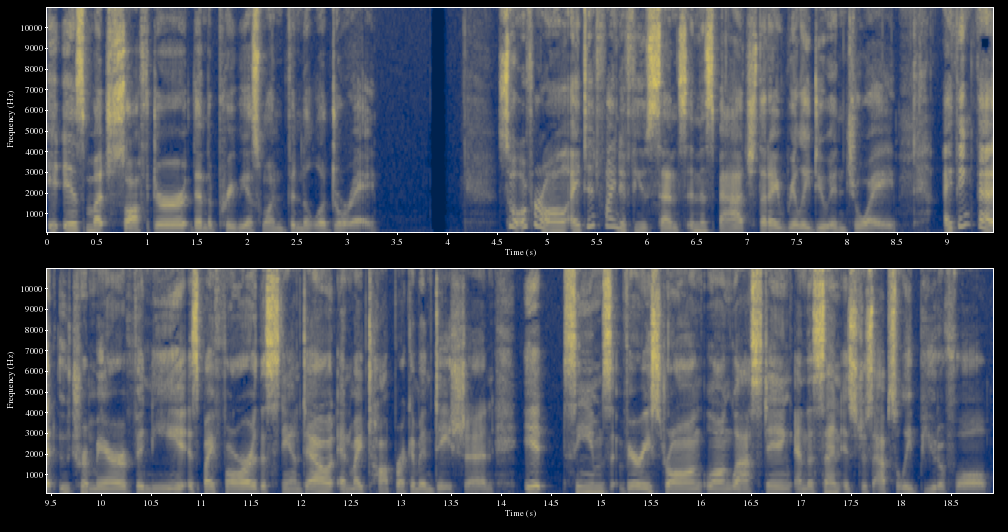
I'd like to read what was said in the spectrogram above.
it is much softer than the previous one, Vanilla Doré. So overall, I did find a few scents in this batch that I really do enjoy. I think that Outremer Vanille is by far the standout and my top recommendation. It seems very strong, long lasting, and the scent is just absolutely beautiful.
